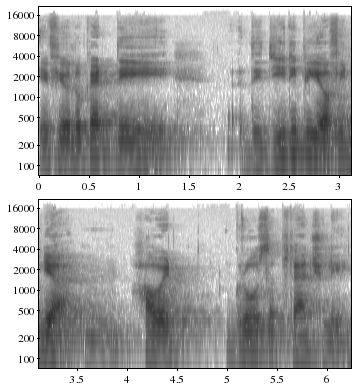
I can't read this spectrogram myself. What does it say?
if you look at the, the GDP of India, how it grew substantially.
